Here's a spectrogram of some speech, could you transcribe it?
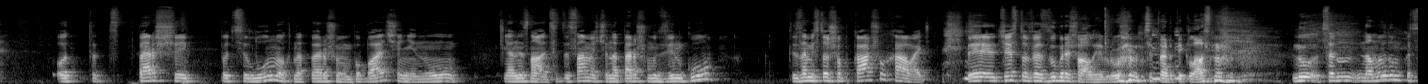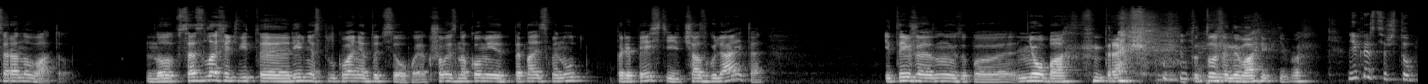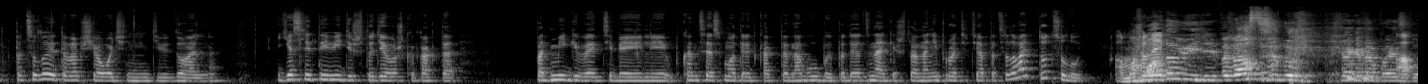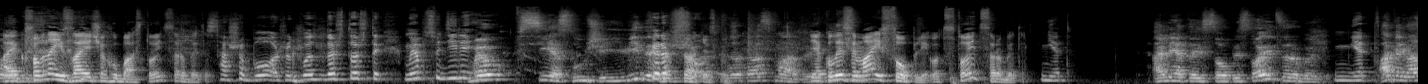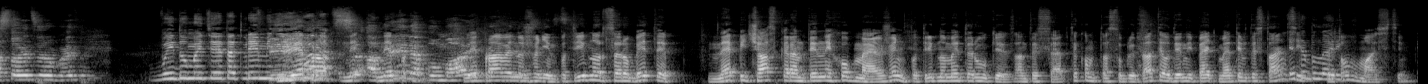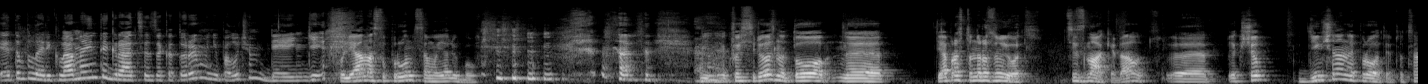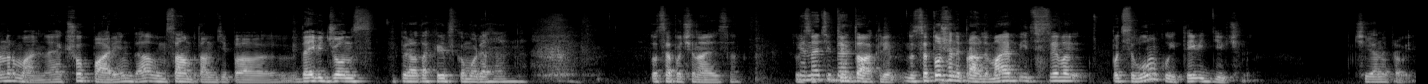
от перший поцілунок на першому побаченні, ну я не знаю, це те саме, що на першому дзвінку. Ти замість того, щоб кашу хавати, ти чисто вже зубриш алгебру четвертий клас. Ну, це, на мою думку, це рановато. Ну, все залежить від е, рівня спілкування до цього. Якщо ви знайомі 15 минут переписці і час гуляєте, і ти вже, ну, типу, ньоба треш, то теж не варік, типу. Мне кажется, что поцелуй это вообще очень индивидуально. Если ты видишь, что девушка как-то подмигивает тебе или в конце смотрит как-то на губы и подает знаки, что она не против тебя поцеловать, то целуй. А може а не... можно увидеть, пожалуйста, жену, как это А, происходит. а якщо в неї заяча губа, стоїть це робити? Саша, боже, господи, да что ж ты? Мы обсудили... Мы все случаи и виды Хорошо. на- Всякий случай. рассматриваем. Я коли зима і соплі, от стоїть це робити? Нет, А лето і соплі стоїть це робити? нет. А коли стоїть це робити? Вы думаете, это от времени Період Не про- года? з не- не апреля про- по май. Неправильно, Жанін. Потрібно це робити не під час карантинних обмежень. Потрібно мити руки з антисептиком та соблюдати 1,5 метрів дистанції, Це була притом рі- в масці. Это была рекламная интеграция, за которую мы не получим деньги. Поліана Супрун це моя любов. Ні, Якщо серйозно, то е, я просто не розумію, от ці знаки, да, от, е, якщо дівчина не проти, то це нормально. А якщо парень, да, він сам там, типа, Дейвід Джонс в Піратах Карибського моря, то це починається. І вона тебе- Тентаклі. Ну це теж неправильно. Має ініціатива в поцілунку йти від дівчини. Чи я не правий?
